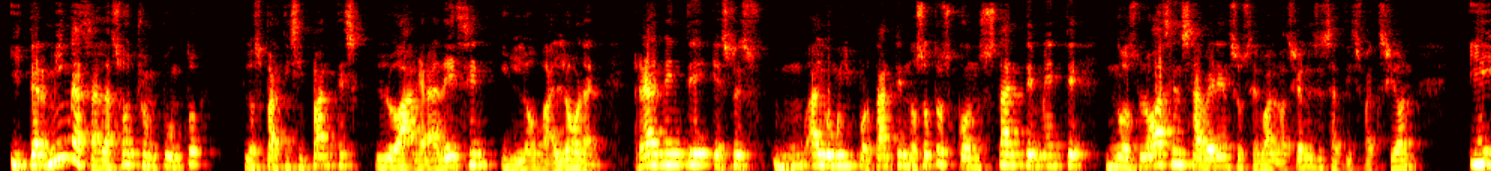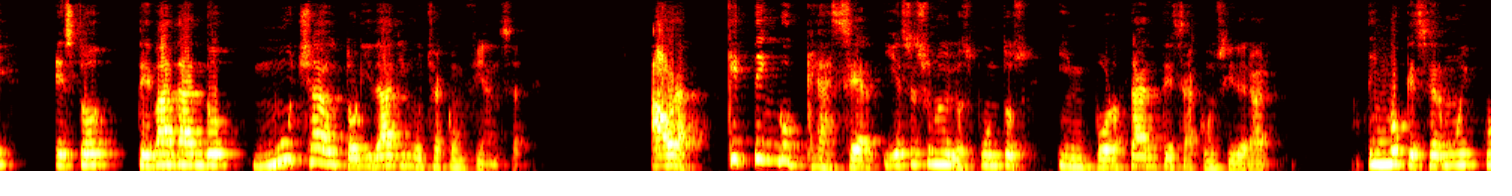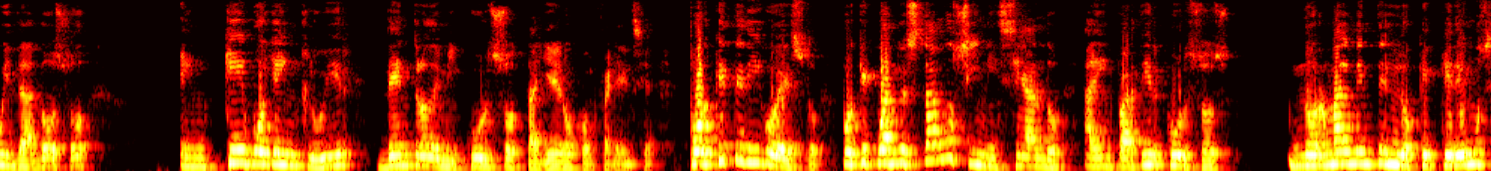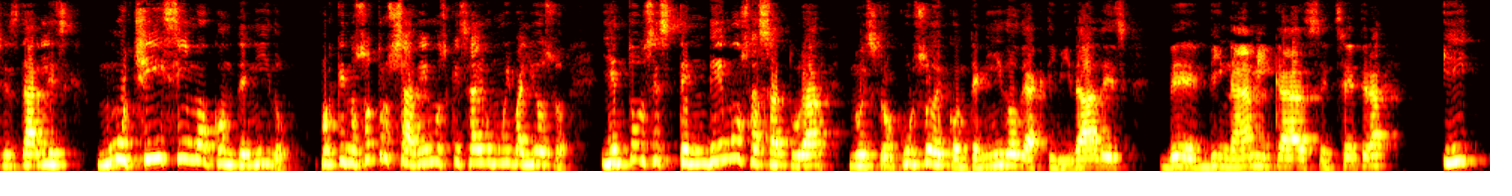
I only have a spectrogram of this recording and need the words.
y terminas a las 8 en punto, los participantes lo agradecen y lo valoran. Realmente eso es algo muy importante. Nosotros constantemente nos lo hacen saber en sus evaluaciones de satisfacción y esto te va dando mucha autoridad y mucha confianza. Ahora, ¿qué tengo que hacer? Y ese es uno de los puntos importantes a considerar. Tengo que ser muy cuidadoso en qué voy a incluir dentro de mi curso, taller o conferencia. ¿Por qué te digo esto? Porque cuando estamos iniciando a impartir cursos, normalmente lo que queremos es darles muchísimo contenido, porque nosotros sabemos que es algo muy valioso y entonces tendemos a saturar nuestro curso de contenido, de actividades, de dinámicas, etcétera, y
